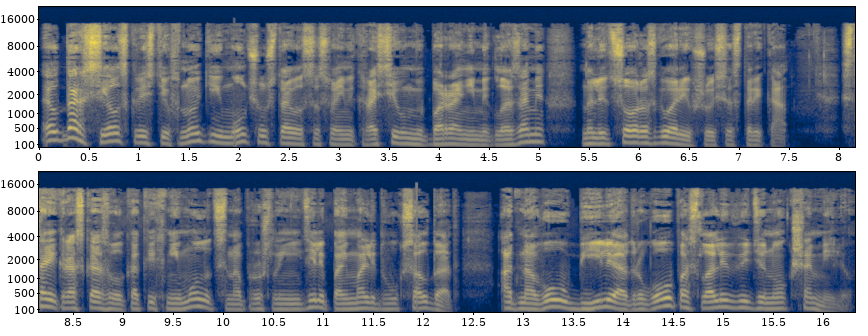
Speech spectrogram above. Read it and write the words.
Элдар сел, скрестив ноги, и молча уставился своими красивыми бараньими глазами на лицо разговорившегося старика. Старик рассказывал, как ихние молодцы на прошлой неделе поймали двух солдат. Одного убили, а другого послали в Ведено к Шамилю.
